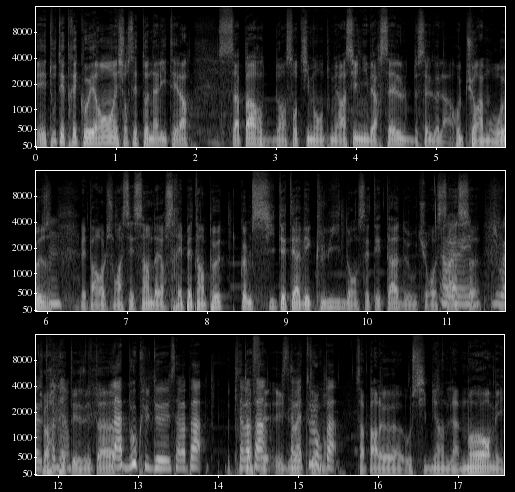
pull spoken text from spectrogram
et tout est très cohérent et sur ces tonalités là. Ça part d'un sentiment tout mais assez universel de celle de la rupture amoureuse. Mm. Les paroles sont assez simples d'ailleurs se répètent un peu comme si t'étais avec lui dans cet état de où tu Ah ouais, ressasses ouais, je vois tu vois, tes états. La boucle de ça va pas, Tout ça va pas, ça va toujours pas. Ça parle euh, aussi bien de la mort mais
